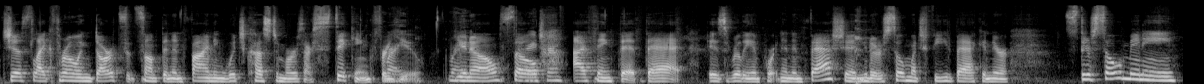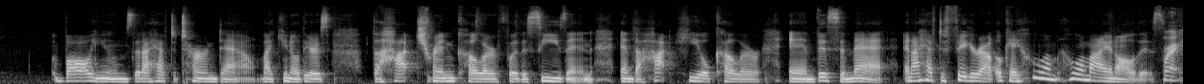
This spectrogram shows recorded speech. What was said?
just like throwing darts at something and finding which customers are sticking for Right, you. right. You know, so I think that that is really important. And in fashion, you know, there's so much feedback and there, there's so many volumes that I have to turn down. Like, you know, there's the hot trend color for the season and the hot heel color and this and that. And I have to figure out, okay, who am who am I in all this? Right.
